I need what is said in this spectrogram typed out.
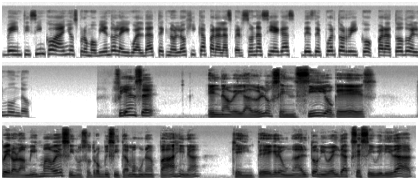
25 años promoviendo la igualdad tecnológica para las personas ciegas, desde Puerto Rico, para todo el mundo. Fíjense el navegador lo sencillo que es pero a la misma vez si nosotros visitamos una página que integre un alto nivel de accesibilidad,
